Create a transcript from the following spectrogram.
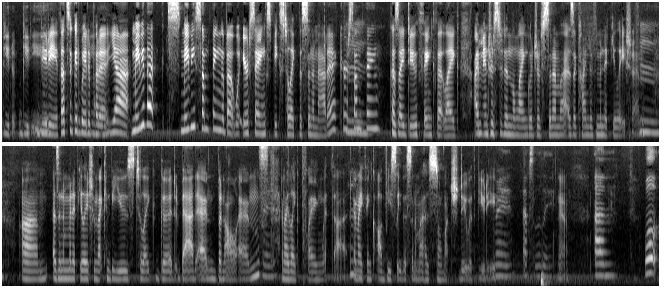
beauty. Beauty. that's a good way to put it yeah maybe that maybe something about what you're saying speaks to like the cinematic or something because i do think that like i'm interested in the language of cinema as a kind of manipulation um, as a manipulation that can be used to like good bad and banal ends Right. and i like playing with that and i think obviously the cinema has so much to do with beauty Right. Absolutely. yeah Um, well,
